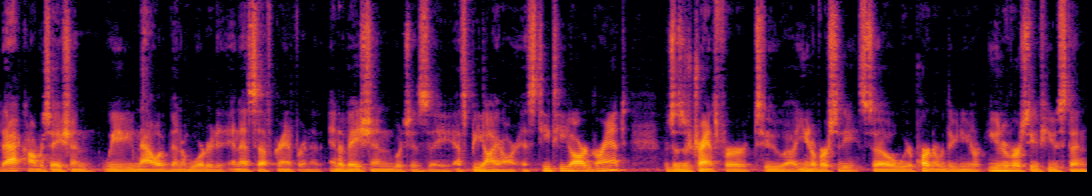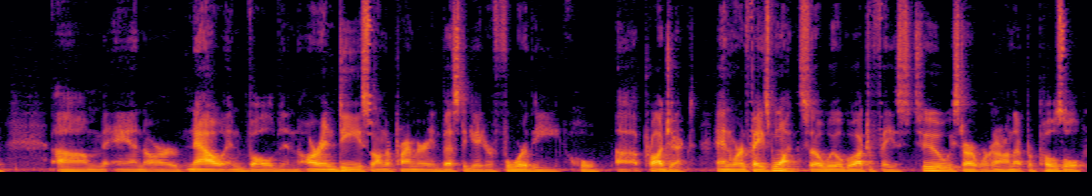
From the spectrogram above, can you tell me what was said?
that conversation, we now have been awarded an NSF grant for innovation, which is a SBIR STTR grant, which is a transfer to uh, university. So we're partnered with the Uni- University of Houston um, and are now involved in R&D. So I'm the primary investigator for the whole uh, project, and we're in phase one. So we'll go out to phase two. We start working on that proposal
